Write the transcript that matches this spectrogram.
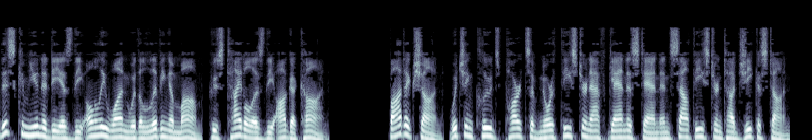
This community is the only one with a living imam, whose title is the Aga Khan. Badakhshan, which includes parts of northeastern Afghanistan and southeastern Tajikistan,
